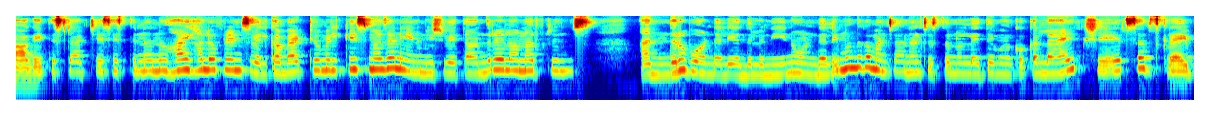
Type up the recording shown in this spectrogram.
లాగ్ అయితే స్టార్ట్ చేసేస్తున్నాను. Hi hello friends. Welcome back to Milky's Maza. నేను మీ శ్వేత. అందరూ ఎలా ఉన్నారు ఫ్రెండ్స్? అందరూ బాగుండాలి అందులో నేను ఉండాలి. ముందుగా మన ఛానల్ చూస్తున్న వాళ్ళైతే మాకు ఒక లైక్ షేర్ సబ్స్క్రైబ్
